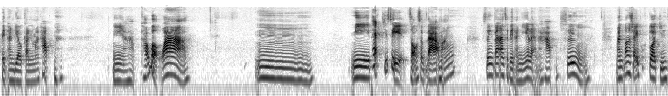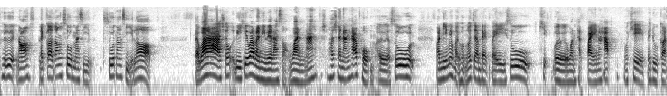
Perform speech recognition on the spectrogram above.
เป็นอันเดียวกันมั้งครับ นี่นะครับเขาบอกว่า อืม มีแพ็คพิเศษ 2 สัปดาห์มั้ง ซึ่งก็อาจจะเป็นอันนี้แหละนะครับ ซึ่งมันต้องใช้พวกตัวกินพืชเนาะ แล้วก็ต้องสู้มาสี่สู้ตั้งสี่รอบ แต่ว่าโชคดีคิดว่ามันมีเวลา 2 วันนะ เพราะฉะนั้นถ้าผมเออสู้วันนี้ไม่ไหวผมก็จะแบ่งไปสู้เออวันถัดไปนะครับ โอเค ไปดูกัน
